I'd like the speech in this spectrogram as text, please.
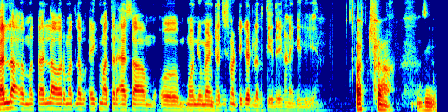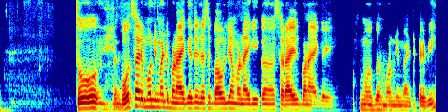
पहला पहला और मतलब एकमात्र ऐसा मोन्यूमेंट है जिसमें टिकट लगती है देखने के लिए। अच्छा। जी। तो बहुत सारे मोन्यूमेंट बनाए गए थे जैसे बावलियाँ बनाई गई सराय बनाए गए मॉन्यूमेंट पे भी।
